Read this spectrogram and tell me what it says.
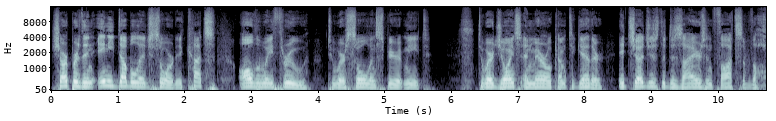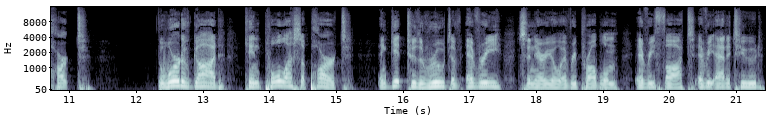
sharper than any double edged sword. It cuts all the way through to where soul and spirit meet, to where joints and marrow come together. It judges the desires and thoughts of the heart. The word of God can pull us apart and get to the root of every scenario, every problem, every thought, every attitude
